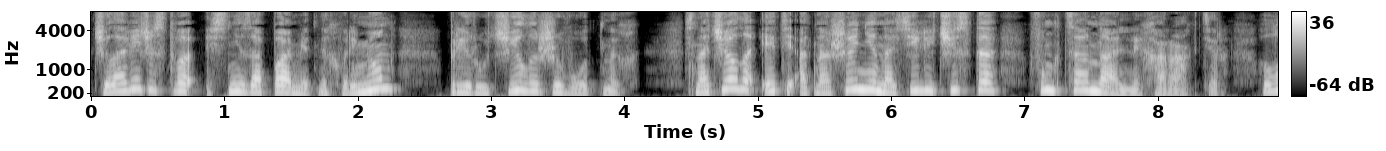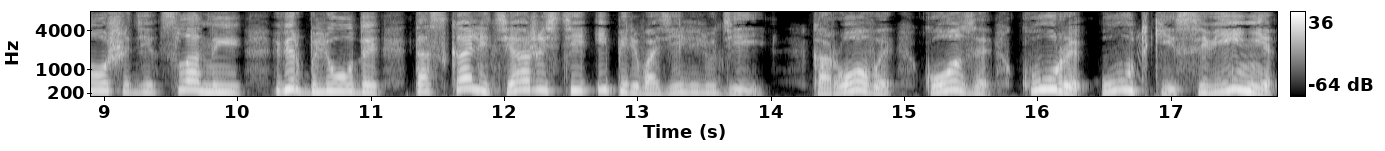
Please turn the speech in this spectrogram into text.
Человечество с незапамятных времен приручило животных. Сначала эти отношения носили чисто функциональный характер. Лошади, слоны, верблюды таскали тяжести и перевозили людей. Коровы, козы, куры, утки, свиньи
